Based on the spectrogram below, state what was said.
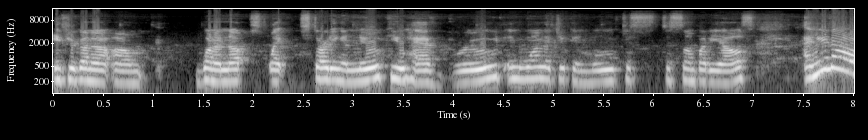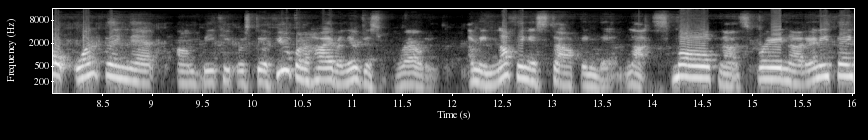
if you're gonna, um, want to not like starting a nuke, you have brood in one that you can move to, s- to somebody else. And you know, one thing that, um, beekeepers do, if you open a hive and they're just rowdy, I mean, nothing is stopping them. Not smoke, not spray, not anything.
